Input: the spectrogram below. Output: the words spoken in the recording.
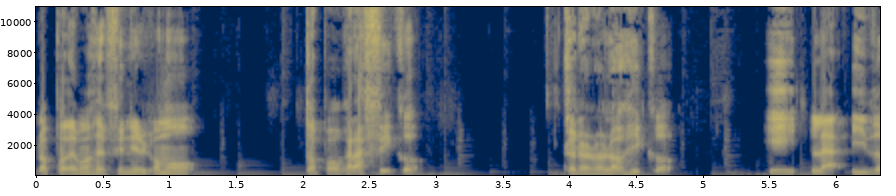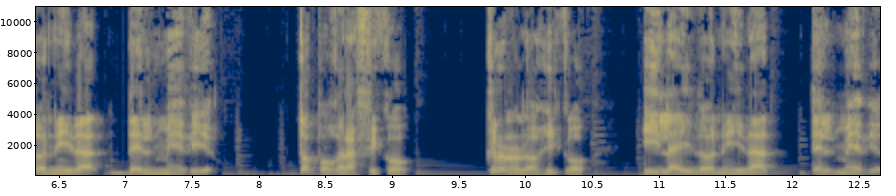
los podemos definir como topográfico, cronológico y la idoneidad del medio. Topográfico, cronológico y la idoneidad del medio.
